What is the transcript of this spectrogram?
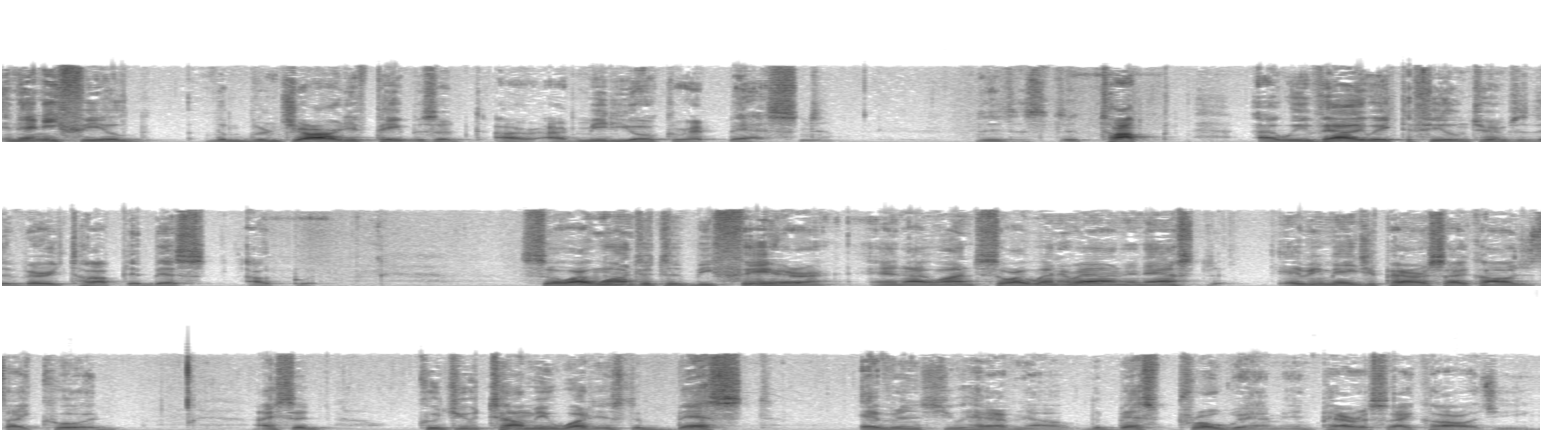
in any field, the majority of papers are, are, are mediocre at best. The, the top, uh, we evaluate the field in terms of the very top, their best output. So I wanted to be fair, and I want, so I went around and asked every major parapsychologist I could. I said, "Could you tell me what is the best evidence you have now, the best program in parapsychology,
